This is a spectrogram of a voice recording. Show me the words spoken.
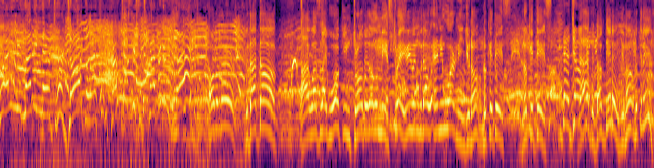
Why are you letting their, her dog go after the protesters? It's covered in blood. Over there with that dog. I was like walking, throw the dog on me straight, even without any warning, you know? Look at this. Look at this. The dog, Yeah, the dog did it, you know? Look at this.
